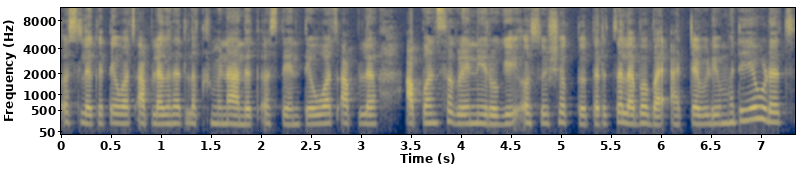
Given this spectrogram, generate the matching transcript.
असलं की तेव्हाच आपल्या घरात लक्ष्मी नांदत असते आणि तेव्हाच आपलं आपण सगळे निरोगी असू शकतो. तर चला बाय आजच्या व्हिडिओमध्ये एवढंच.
